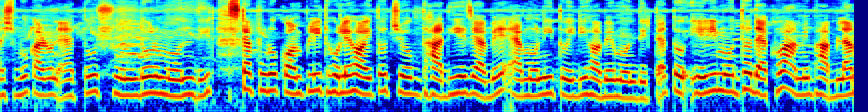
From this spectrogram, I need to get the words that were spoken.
আসব কারণ এত সুন্দর মন্দির। কাজটা পুরো কমপ্লিট হলে হয়তো চোখ ধাঁধিয়ে যাবে এমনই তৈরি হবে মন্দিরটা। তো এরই মধ্যে দেখো, আমি ভাবলাম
